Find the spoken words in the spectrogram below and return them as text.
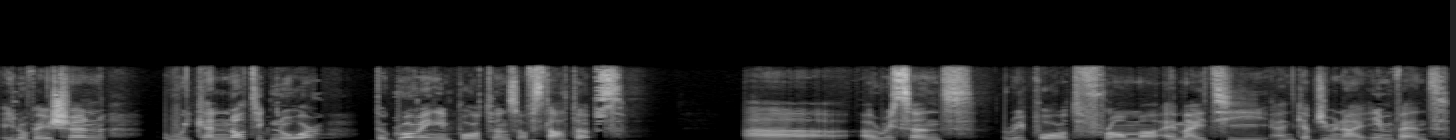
innovation, we cannot ignore the growing importance of startups a recent report from uh, MIT and Capgemini Invent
